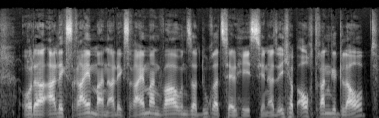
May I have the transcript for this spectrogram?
Oder Alex Reimann. Alex Reimann war unser Duracell-Häschen. Also ich habe auch dran geglaubt.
